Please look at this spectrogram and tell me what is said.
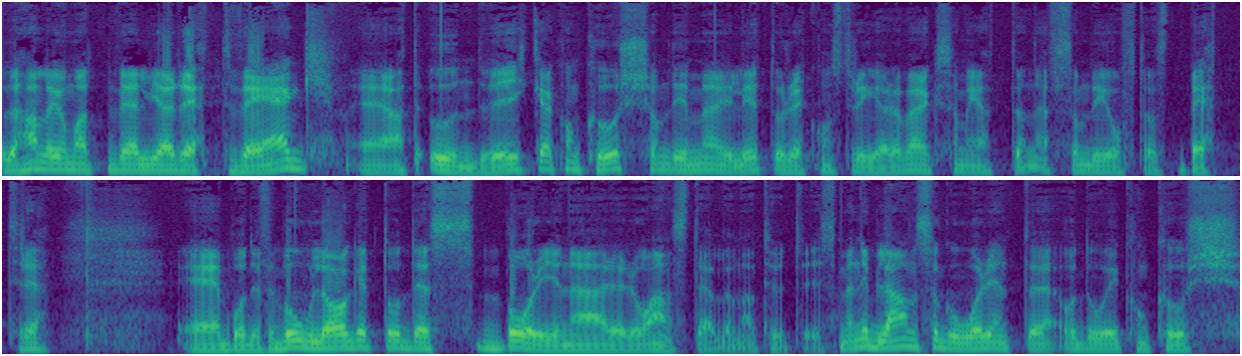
Och det handlar ju om att välja rätt väg, eh, att undvika konkurs om det är möjligt och rekonstruera verksamheten eftersom det är oftast bättre eh, både för bolaget och dess borgenärer och anställda naturligtvis. Men ibland så går det inte och då är konkurs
